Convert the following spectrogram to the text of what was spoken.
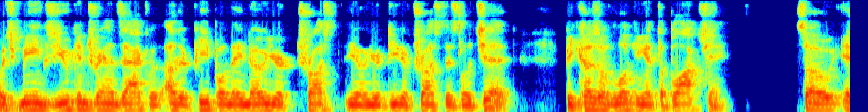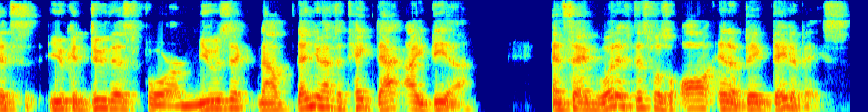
which means you can transact with other people and they know your trust, you know, your deed of trust is legit because of looking at the blockchain. So it's you could do this for music. Now, then you have to take that idea and say, what if this was all in a big database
